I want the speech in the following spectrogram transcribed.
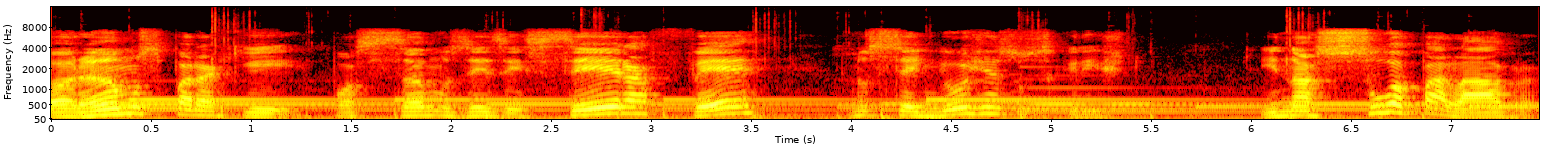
Oramos para que possamos exercer a fé no Senhor Jesus Cristo e na Sua palavra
